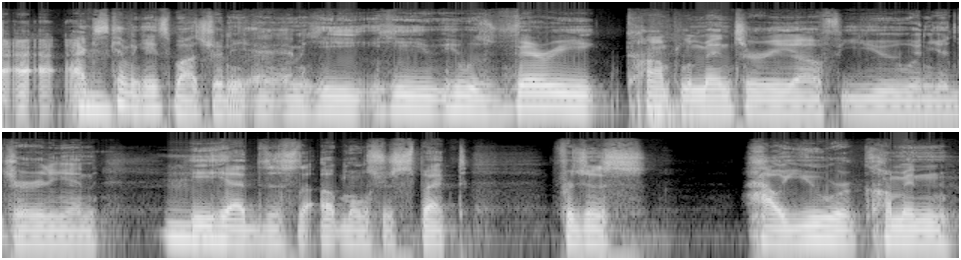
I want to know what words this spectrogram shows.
I, I asked mm. Kevin Gates about you, and he, and he he he was very complimentary of you and your journey, and mm. he had just the utmost respect for just how you were coming,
